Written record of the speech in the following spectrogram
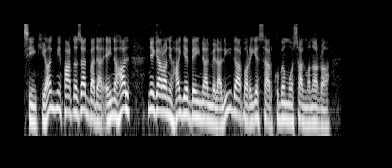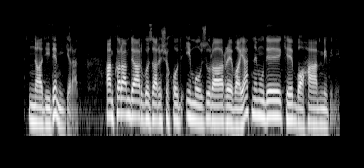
سینکیانگ می‌پردازد و در عین حال نگرانی های بین المللی درباره سرکوب مسلمانان را نادیده می‌گیرد. همکارم در گزارش خود این موضوع را روایت نموده که با هم می‌بینیم.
